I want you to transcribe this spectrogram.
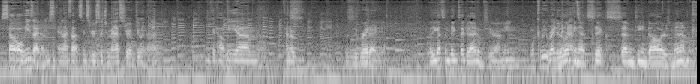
sell all these items, and I thought since you're such a master at doing that, you could help me um, kind of. This is a great idea. Well, you got some big ticket items here. I mean, What can we write in? you're looking at six, seventeen dollars minimum.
